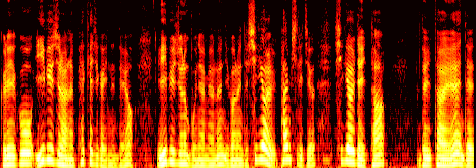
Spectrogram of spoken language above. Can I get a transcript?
그리고 이뷰즈라는 패키지가 있는데요. 이뷰즈는 뭐냐면은 이거는 이제 시계열 타임 시리즈 시계열 데이터 데이터에 이제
